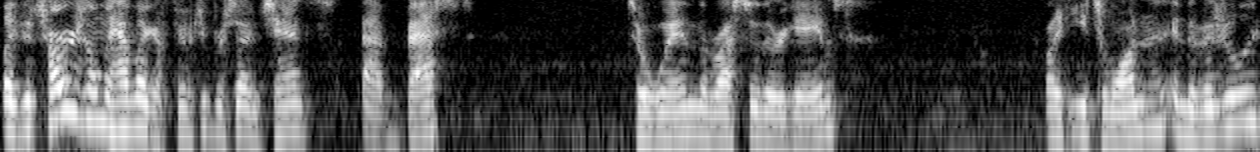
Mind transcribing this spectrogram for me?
Like the Chargers only have like a fifty percent chance at best to win the rest of their games, like each one individually.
